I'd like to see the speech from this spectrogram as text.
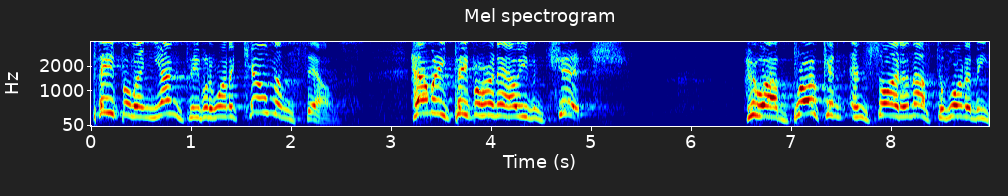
people and young people to want to kill themselves. How many people are in our even church who are broken inside enough to want to be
